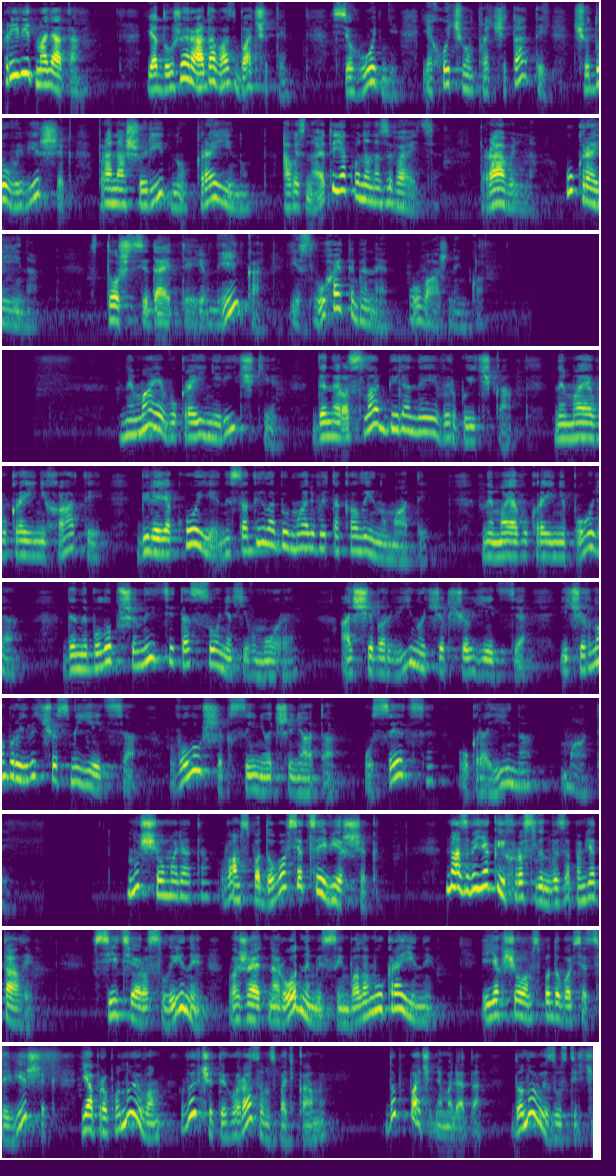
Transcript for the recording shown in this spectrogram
Привіт, малята! Я дуже рада вас бачити. Сьогодні я хочу вам прочитати чудовий віршик про нашу рідну країну. А ви знаєте, як вона називається? Правильно, Україна. Тож сідайте рівненько і слухайте мене уважненько. Немає в Україні річки, де не росла б біля неї вербичка. Немає в Україні хати, біля якої не садила би мальви та калину мати. Немає в Україні поля, де не було пшениці та соняхів море, а ще барвіночок, що в'ється, і чорнобривець, що сміється, волошик сині оченята. Усе це Україна мати. Ну що, малята, вам сподобався цей віршик? Назви яких рослин ви запам'ятали? Всі ці рослини вважають народними символами України. І якщо вам сподобався цей віршик, я пропоную вам вивчити його разом з батьками. До побачення, малята! До нових зустрічей!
